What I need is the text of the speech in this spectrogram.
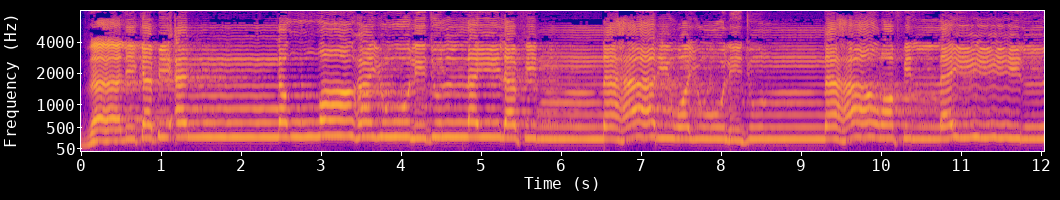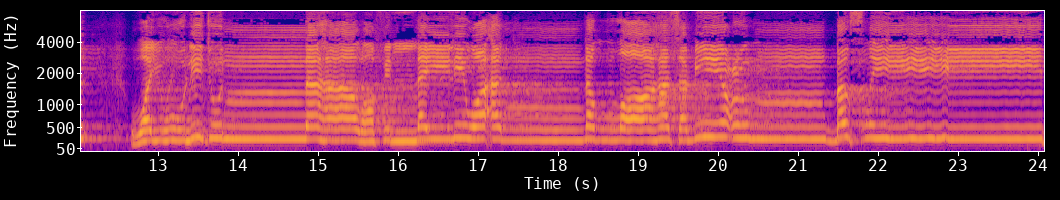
ذلك بأن الله يولج الليل في النهار ويولج النهار في الليل ويولج النهار في الليل وأن الله سميع بصير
